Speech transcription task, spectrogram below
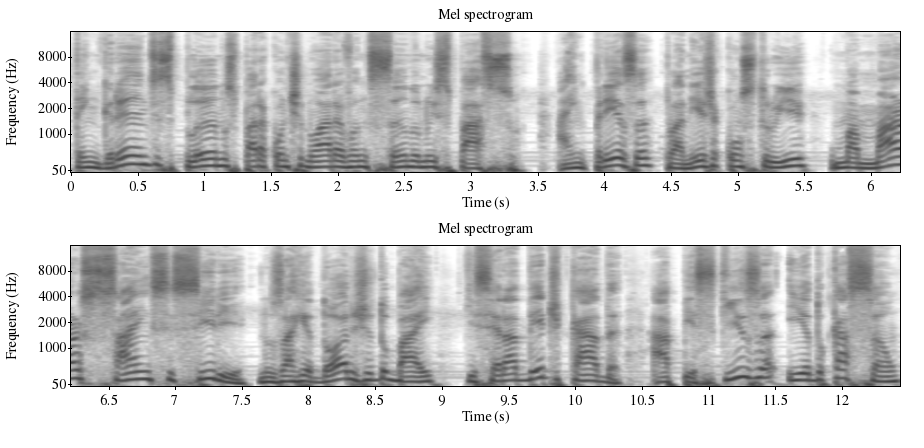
têm grandes planos para continuar avançando no espaço. A empresa planeja construir uma Mars Science City nos arredores de Dubai, que será dedicada à pesquisa e educação,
